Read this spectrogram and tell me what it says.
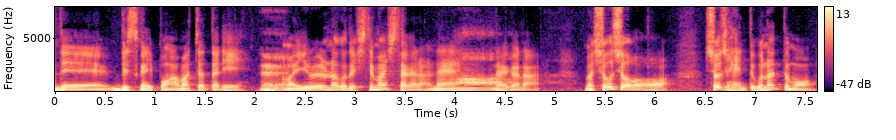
でビスが1本余っちゃったり、ええ。まあ、いろいろなことしてましたからね。だから、まあ、少々少々へんてこなっても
